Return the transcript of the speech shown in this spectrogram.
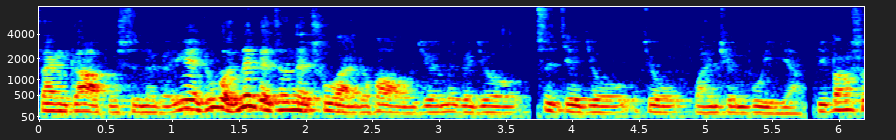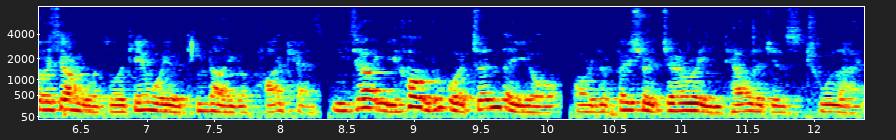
，Thank God 不是那个，因为如果那个真的出来的话，我觉得那个就世界就就完全不一样。比方说，像我昨天我有听到一个 podcast，你知道以后如果真的有 artificial general intelligence 出来，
